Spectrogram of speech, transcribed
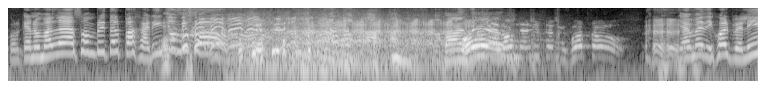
Porque nomás le da sombrita al pajarito, mijo. Oye, ¿dónde viste mi foto? Ya me dijo el pelín.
